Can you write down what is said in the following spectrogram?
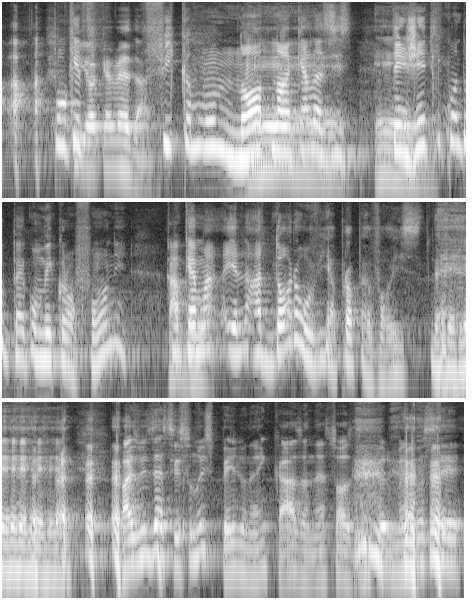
Porque é fica monótono é, aquelas. É. Tem gente que quando pega um microfone, não quer mais, ele adora ouvir a própria voz. Né? É, faz um exercício no espelho, né? em casa, né? sozinho, pelo menos você.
